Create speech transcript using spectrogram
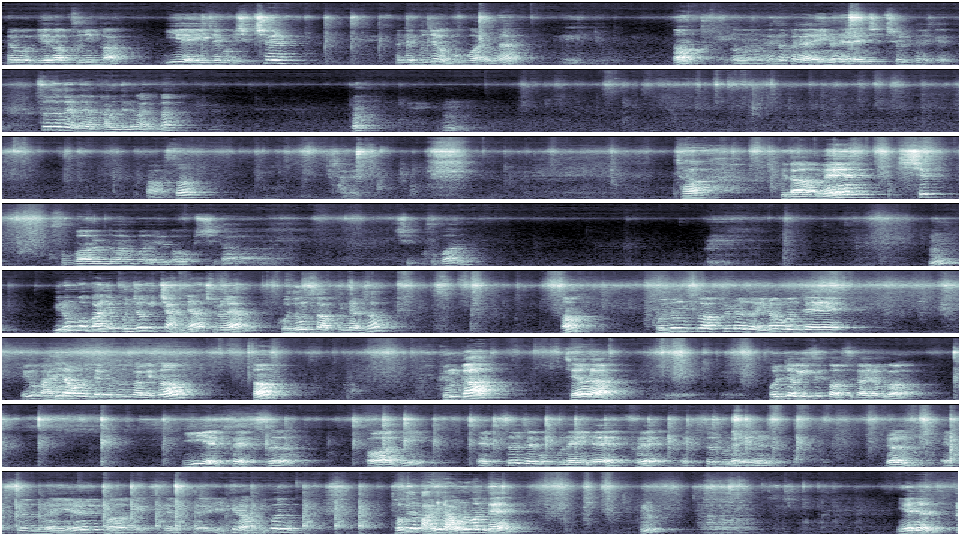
결국 얘가 9니까 2의 a 제곱이 17 근데 문제가 뭐 구하는 거야? 어? 어, 해서 그냥 a는 ln 17 그냥 이렇게 순서대로 그냥 가면 되는 거 아닌가? 어? 음. 나왔어? 잘했어. 자, 그 다음에 19번도 한번 읽어봅시다. 19번. 응? 이런 거 많이 본 적 있지 않냐, 준호야? 고등수학 풀면서? 어? 고등수학 풀면서 이런 문제, 이거 많이 나오는데, 고등수학에서? 어? 근가? 재현아. 본 적 있을까 없을까 이런 거 2fx 더하기 x제곱분의 1의 f의 x분의 1 은 x분의 1 더하기 x제곱분의 1 이렇게 나오고 이건 저기서 많이 나오는 건데 응? 얘는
